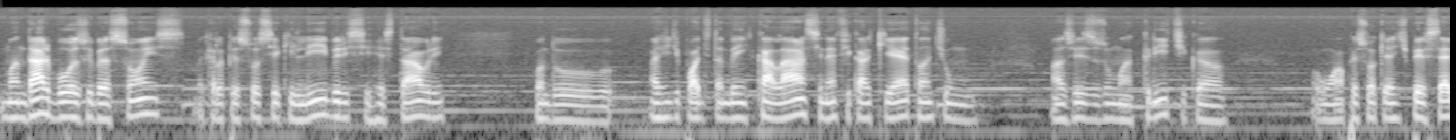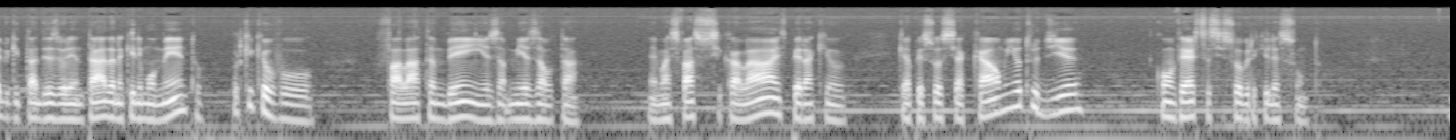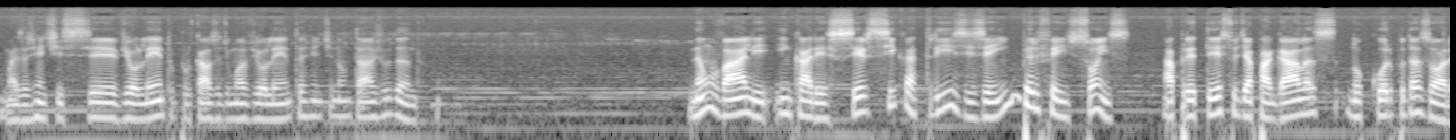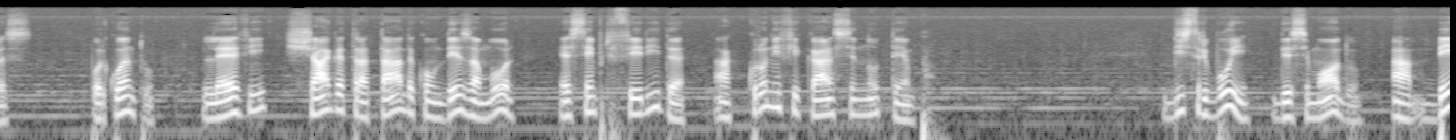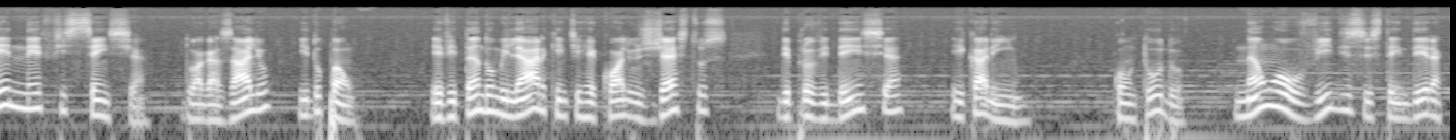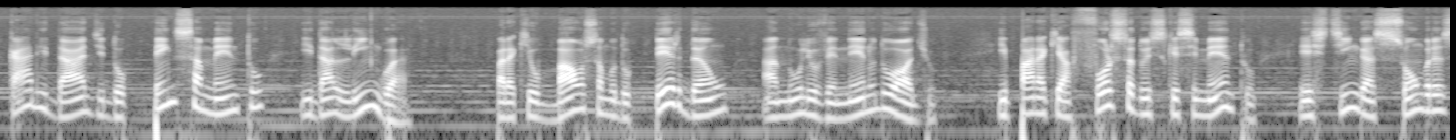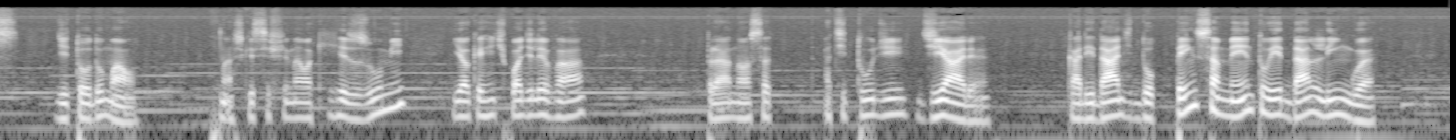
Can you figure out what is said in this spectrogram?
mandar boas vibrações, aquela pessoa se equilibre, se restaure. Quando a gente pode também calar-se, né, ficar quieto ante um, às vezes uma crítica, uma pessoa que a gente percebe que está desorientada naquele momento, por que, que eu vou falar também, me exaltar? É mais fácil se calar, esperar que, que a pessoa se acalme e outro dia conversa-se sobre aquele assunto. Mas a gente ser violento por causa de uma violenta, a gente não está ajudando. Não vale encarecer cicatrizes e imperfeições a pretexto de apagá-las no corpo das horas, porquanto leve chaga tratada com desamor é sempre ferida a cronificar-se no tempo. Distribui, desse modo, a beneficência do agasalho e do pão, evitando humilhar quem te recolhe os gestos de providência e carinho. Contudo, não ouvides estender a caridade do pensamento e da língua, para que o bálsamo do perdão anule o veneno do ódio, e para que a força do esquecimento extinga as sombras de todo o mal. Acho que esse final aqui resume e é o que a gente pode levar para a nossa atitude diária. Caridade do pensamento e da língua.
